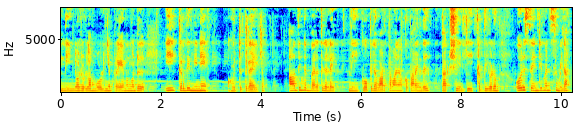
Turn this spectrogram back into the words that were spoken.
നിന്നോടുള്ള മൊഴിഞ്ഞ പ്രേമം കൊണ്ട് ഈ കൃതി നിന്നെ ഒറ്റത്തിലായിരിക്കും. അതിന്റെ ബലത്തിലല്ലേ നീ കോപ്പിലെ വർത്തമാനമൊക്കെ പറയുന്നത്? പക്ഷേ എനിക്ക് ഈ കൃതിയോടും ഒരു സെന്റിമെന്റ്സും ഇല്ല.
